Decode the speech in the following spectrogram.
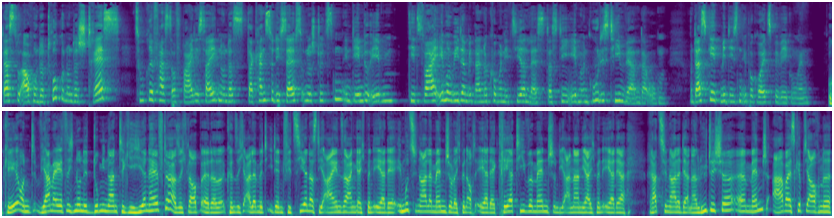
dass du auch unter Druck und unter Stress Zugriff hast auf beide Seiten und das, da kannst du dich selbst unterstützen, indem du eben die zwei immer wieder miteinander kommunizieren lässt, dass die eben ein gutes Team werden da oben. Und das geht mit diesen Überkreuzbewegungen. Okay, und wir haben ja jetzt nicht nur eine dominante Gehirnhälfte. Also ich glaube, äh, da können sich alle mit identifizieren, dass die einen sagen, ja, ich bin eher der emotionale Mensch oder ich bin auch eher der kreative Mensch und die anderen, ja, ich bin eher der rationale, der analytische äh, Mensch. Aber es gibt ja auch eine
